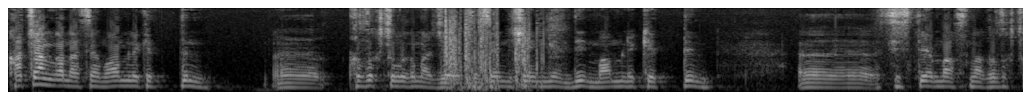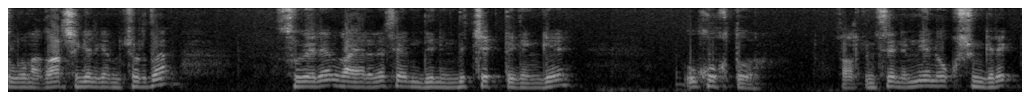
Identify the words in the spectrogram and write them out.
Качан гана сен мамлекеттин кызыкчылыгына же болбосо сен ишенген дин мамлекеттин системасына кызыкчылыгына каршы келген учурда суверен кайра эле сенин диниңди чектегенге укуктуу. Мисалы үчүн сен эмнени окушуң керек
